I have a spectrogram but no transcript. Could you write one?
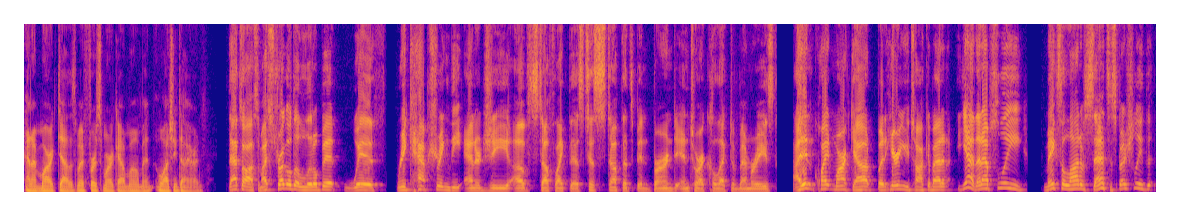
And I marked out. It's my first mark out moment watching Die Hard. That's awesome. I struggled a little bit with recapturing the energy of stuff like this, just stuff that's been burned into our collective memories. I didn't quite mark out, but hearing you talk about it, yeah, that absolutely makes a lot of sense, especially the,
